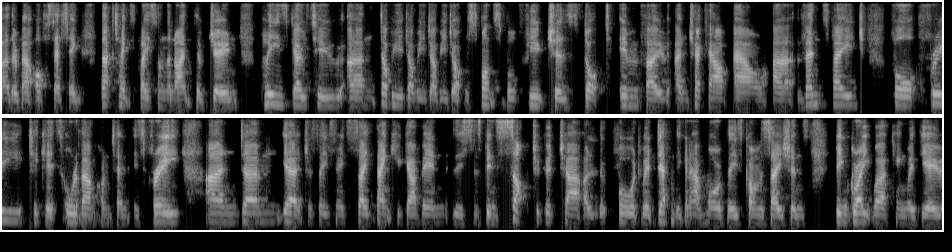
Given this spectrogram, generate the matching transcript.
further about offsetting. That takes place on the 9th of June. Please go to um, www.responsiblefutures.info and check out our uh, events page for free tickets. All of our content is free. And um, yeah, it just leaves me to say thank you, Gavin. This has been such a good chat. I look forward. We're definitely going to have more of these conversations. Been great working with you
